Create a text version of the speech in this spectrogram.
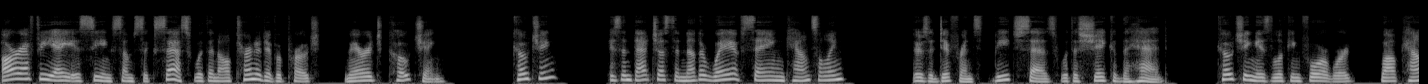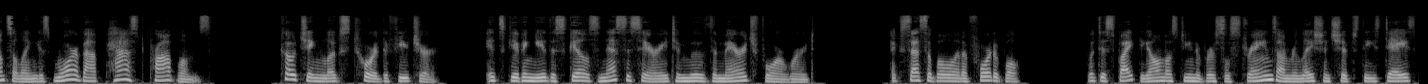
RFVA is seeing some success with an alternative approach marriage coaching. Coaching? Isn't that just another way of saying counseling? There's a difference, Beach says with a shake of the head. Coaching is looking forward, while counseling is more about past problems. Coaching looks toward the future. It's giving you the skills necessary to move the marriage forward. Accessible and affordable. But despite the almost universal strains on relationships these days,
